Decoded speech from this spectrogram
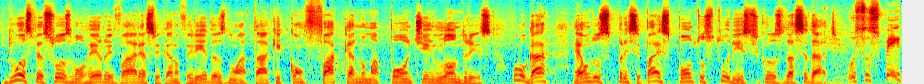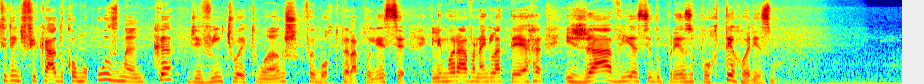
Duas pessoas morreram e várias ficaram feridas num ataque com faca numa ponte em Londres. O lugar é um dos principais pontos turísticos da cidade. O suspeito, identificado como Usman Khan, de 28 anos, foi morto pela polícia. Ele morava na Inglaterra e já havia sido preso por terrorismo.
